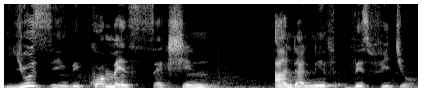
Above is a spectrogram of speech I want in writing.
using the comments section underneath this video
